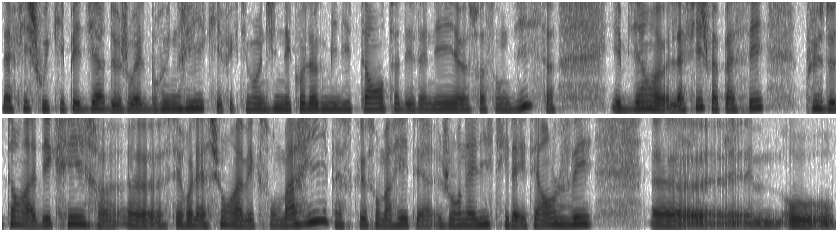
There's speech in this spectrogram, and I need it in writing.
la fiche Wikipédia de Joëlle Brunery, qui est effectivement une gynécologue militante des années 70, eh bien, la fiche va passer plus de temps à décrire ses relations avec son mari, parce que son mari était journaliste, il a été enlevé euh, au,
